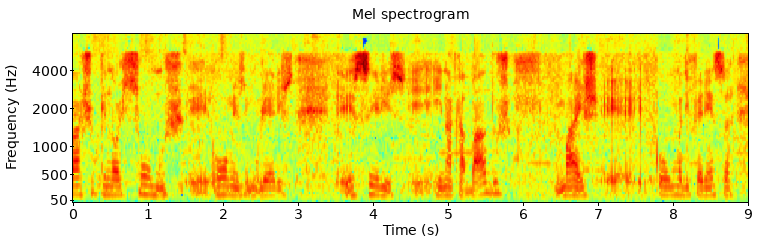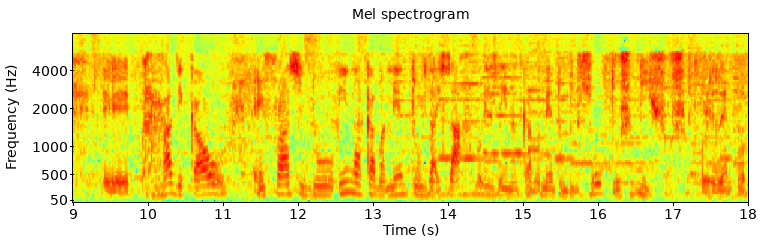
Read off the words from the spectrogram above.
eu acho que nós somos, eh, homens e mulheres, eh, seres inacabados, mas eh, com uma diferença eh, radical em face do inacabamento das árvores, inacabamento dos outros bichos, por exemplo.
